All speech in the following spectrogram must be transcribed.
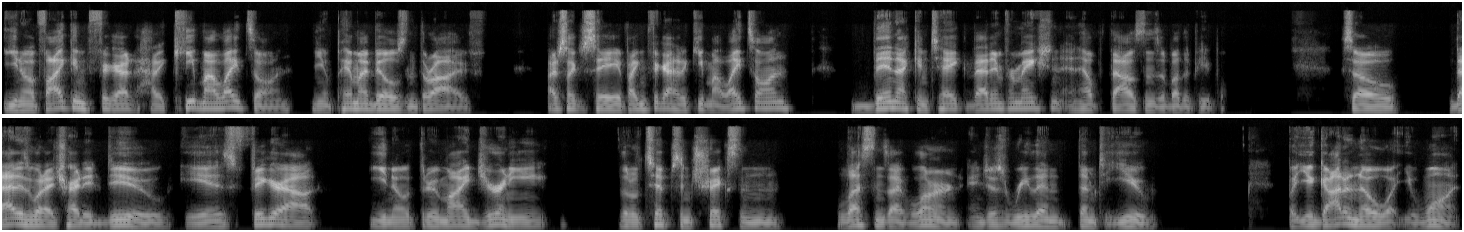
you know, if I can figure out how to keep my lights on, you know, pay my bills and thrive, I just like to say if I can figure out how to keep my lights on, then I can take that information and help thousands of other people. So that is what I try to do is figure out, you know, through my journey, little tips and tricks and lessons I've learned and just relay them to you. But you got to know what you want,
